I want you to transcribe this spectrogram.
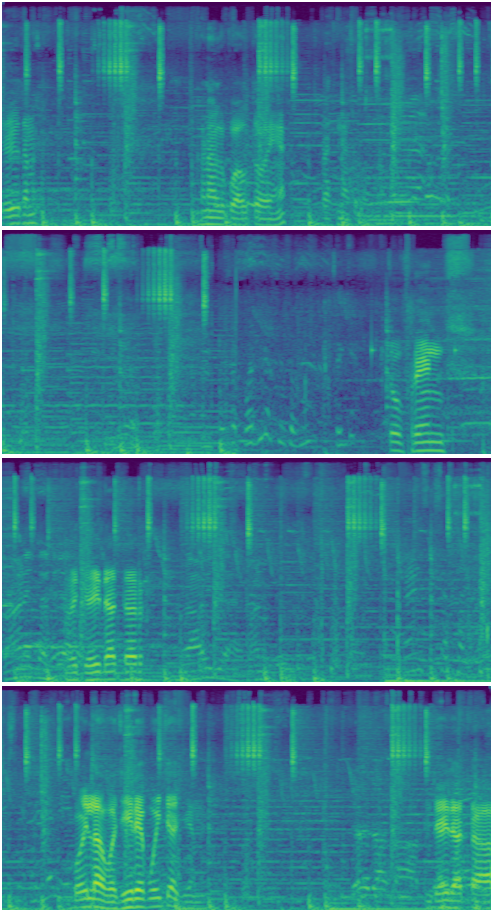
જોયું તમે? ઘણા લોકો આવતા હોય અહીંયા પ્રાર્થના કરવા તો ફ્રેન્ડ્સ હવે જય દાતર. કોયલા વજીરે પહોંચ્યા છે જય દાતા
